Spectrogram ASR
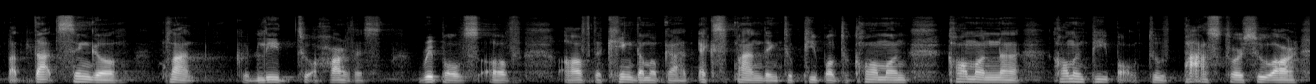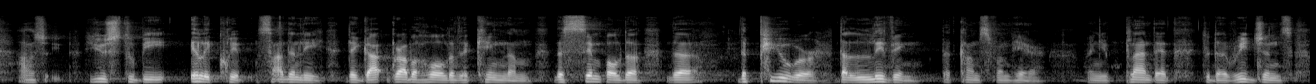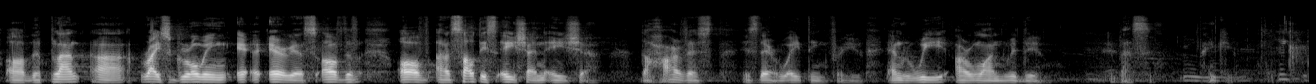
But that single plant could lead to a harvest, ripples of, of the kingdom of God expanding to people, to common, common, uh, common people, to pastors who are uh, used to be ill-equipped. Suddenly, they got, grab a hold of the kingdom, the simple, the, the, the pure, the living that comes from here when you plant it to the regions of the plant uh, rice growing areas of the of uh, Southeast Asia and Asia the harvest is there waiting for you. And we are one with you. Bless you. Thank you. Thank you.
